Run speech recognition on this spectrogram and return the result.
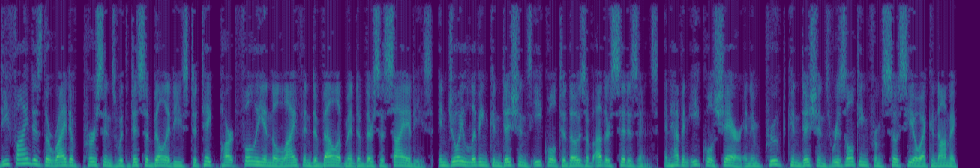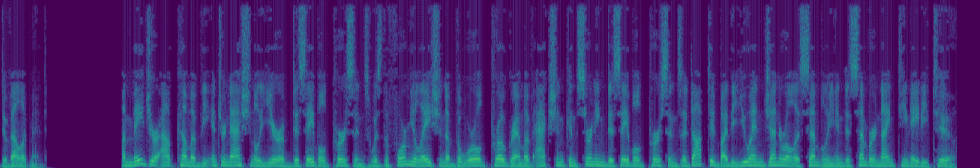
Defined as the right of persons with disabilities to take part fully in the life and development of their societies, enjoy living conditions equal to those of other citizens, and have an equal share in improved conditions resulting from socio-economic development. A major outcome of the International Year of Disabled Persons was the formulation of the World Programme of Action Concerning Disabled Persons adopted by the UN General Assembly in December 1982.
